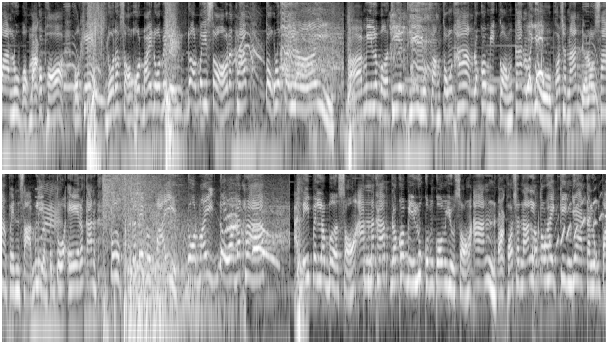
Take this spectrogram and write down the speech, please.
วาดรูปออกมาก็พอ โอเค โดนทั้งสองคนไหมโดนไปหนึ่งโดนไปสองนะครับ ตกลงไปเลยมีระเบิด TNT อยู่ฝั่งตรงข้าม แล้วก็มีกล่องกั้นไว้อยู่ เพราะฉะนั้นเดี๋ยวเราสร้างเป็นสามเหลี่ยมเป็นตัว A แล้วกันปึ๊บกระเด้งลงไป โดนไหมโดนนะครับอันนี้เป็นระเบิด 2 อันนะครับ แล้วก็มีลูกกลมๆอยู่ 2 อัน เพราะฉะนั้นเราต้องให้กิ้งแยกกันลงไป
